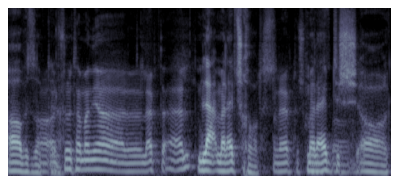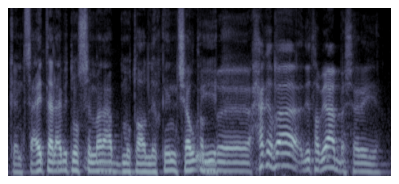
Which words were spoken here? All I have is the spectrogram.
آه آه. بالظبط آه. 2008 لعبت أقل لا ما لعبتش خالص ما لعبتش ما. لعبتش آه. آه كان ساعتها لعبة نص الملعب متألقين طب شوقي آه، حاجة بقى دي طبيعة بشريه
